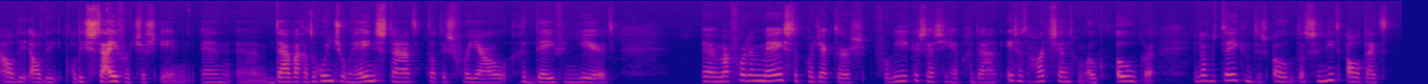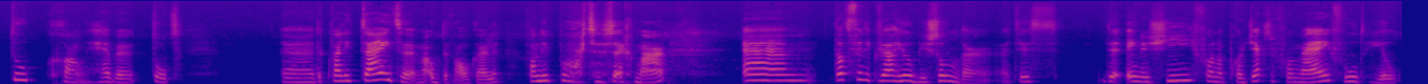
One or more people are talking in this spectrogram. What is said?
al, die, al, die, al die cijfertjes in. En um, daar waar het rondje omheen staat, dat is voor jou gedefinieerd. Uh, maar voor de meeste projectors voor wie ik een sessie heb gedaan, is het hartcentrum ook open. En dat betekent dus ook dat ze niet altijd toegang hebben tot uh, de kwaliteiten, maar ook de valkuilen van die poorten, zeg maar. Um, dat vind ik wel heel bijzonder. Het is de energie van een projector voor mij voelt heel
